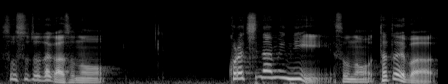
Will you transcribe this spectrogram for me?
そうするとだからそのこれはちなみにその例えば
